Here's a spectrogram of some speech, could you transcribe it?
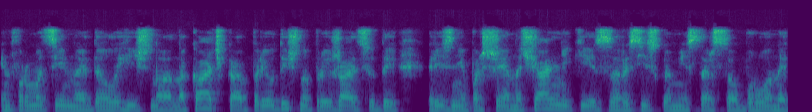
інформаційно-ідеологічна накачка. Періодично приїжджають сюди різні больші начальники з російського міністерства оборони.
